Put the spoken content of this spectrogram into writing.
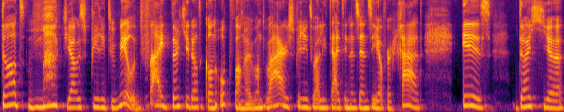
dat maakt jou spiritueel. Het feit dat je dat kan opvangen. Want waar spiritualiteit in essentie over gaat, is dat je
